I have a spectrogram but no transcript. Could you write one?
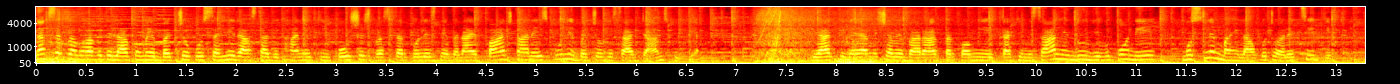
नक्सल प्रभावित इलाकों में बच्चों को सही रास्ता दिखाने की कोशिश, बस्तर पुलिस ने बनाए पाँच गाने, स्कूली बच्चों के साथ डांस भी किया। बिहार की गया में शब बारात पर कौमी एकता की मिसाल, हिंदू युवकों ने मुस्लिम महिलाओं को टॉयलेट सीट गिफ्ट।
